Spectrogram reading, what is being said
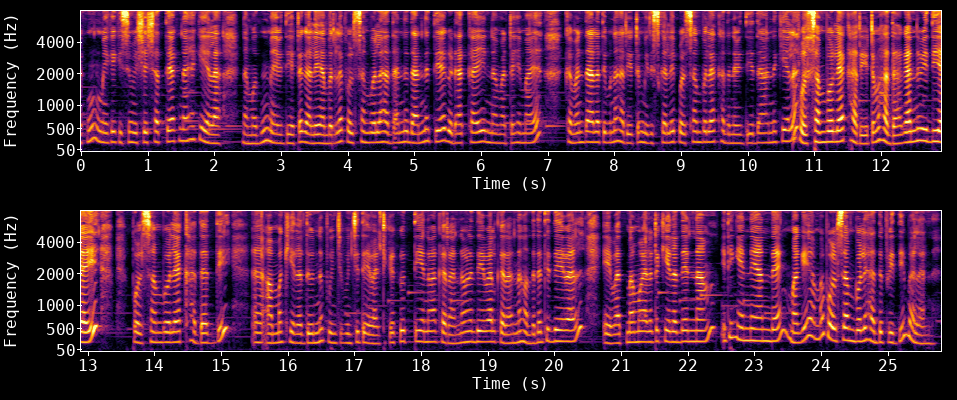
එකක් මේකේ කිසිම විශේෂත්වයක් නැහැ කියලා. නමුත් මේ විදිහට ගලේ අඹරලා පොල් සම්බෝල හදන්න දන්න තිය ගොඩක් අය ඉන්න මට එහෙම අය කමෙන්ට් දාලා තිබුණා හරියට මිරිස් ගලේ පොල් සම්බෝලයක් හදන විදිය දාන්න කියලා. පොල් සම්බෝලයක් හරියටම හදාගන්න විදියයි පොල් සම්බෝලයක් හදද්දී අම්මා කියලා දුන්න පුංචි පුංචි දේවල් ටිකකුත් තියෙනවා කරන්න ඕන දේවල් කරන්න හොඳ නැති දේවල් ඒවත් මම ඔයාලට කියලා දෙන්නම්. ඉතින් එන්න යන්න දැන් මගේ අම්මා පොල් සම්බෝලේ හදපු විදිය බලන්න.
